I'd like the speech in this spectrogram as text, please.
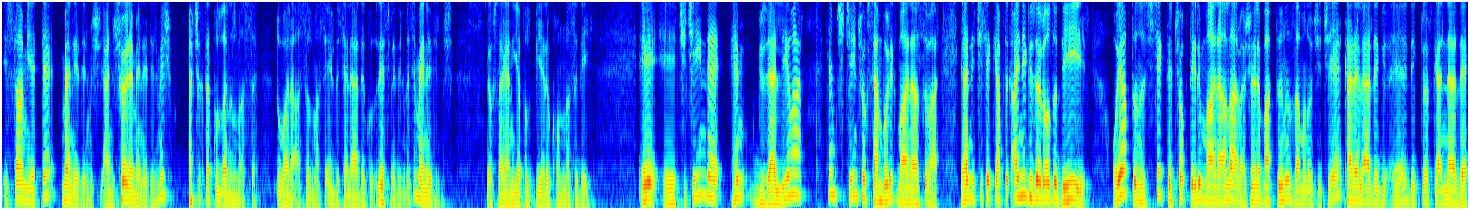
İslamiyet'te men edilmiş. Yani şöyle men edilmiş. Açıkta kullanılması, duvara asılması, elbiselerde resmedilmesi men edilmiş. Yoksa yani yapılıp bir yere konması değil. E, e, çiçeğin de hem güzelliği var hem çiçeğin çok sembolik manası var. Yani çiçek yaptık ay ne güzel oldu değil. O yaptığınız çiçekte çok derin manalar var. Şöyle baktığınız zaman o çiçeğe karelerde, e, dikdörtgenlerde,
